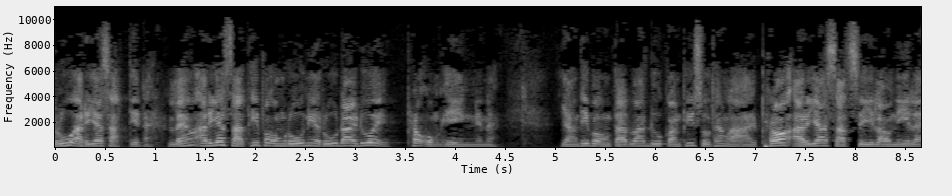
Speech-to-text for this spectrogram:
รู้อริยสัจติดนะแล้วอริยสัจที่พระองค์รู้เนี่ยรู้ได้ด้วยพระองค์เองเนี่ยนะอย่างที่พระองค์ตรัสว่าดูก่อนพิสูจทั้งหลาย เพราะอริยสัจสี่เหล่านี้แล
